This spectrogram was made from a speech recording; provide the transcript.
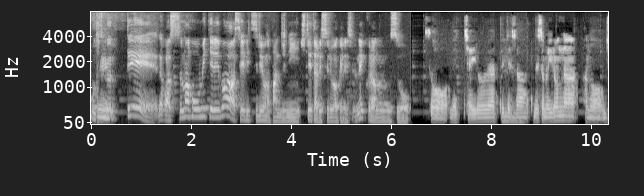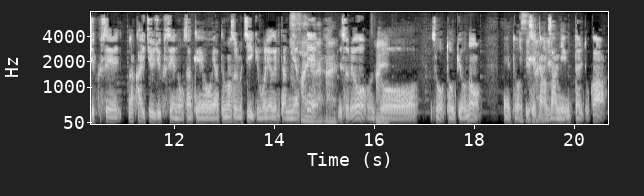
を作って、だからスマホを見てれば成立するような感じにしてたりするわけですよね。蔵の様子を。そう、めっちゃいろいろやっててさ、で、そのいろんな、あの、熟成、あ海中熟成のお酒をやって、まあそれも地域を盛り上げるためにやって、はいはいはい。で、それを、うんと、そう、東京の、えっ、と、伊伊勢丹さんに売ったりとか、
